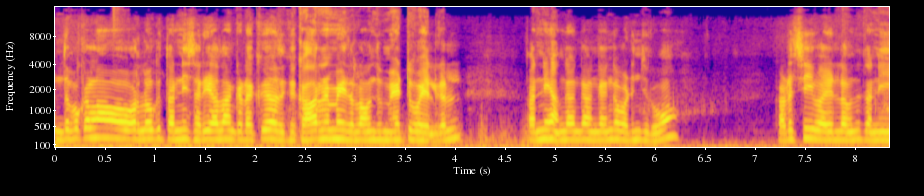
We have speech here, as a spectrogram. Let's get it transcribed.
இந்த பக்கம்லாம் ஓரளவுக்கு தண்ணி சரியாக தான் கிடக்கு. அதுக்கு காரணமே இதெல்லாம் வந்து மேட்டு வயல்கள். தண்ணி அங்கங்கே அங்கங்கே வடிஞ்சிரும். கடைசி வயலில் வந்து தண்ணி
